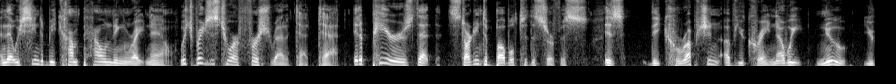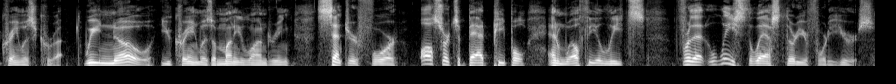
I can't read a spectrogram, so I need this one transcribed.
and that we seem to be compounding right now. Which brings us to our first rat-a-tat-tat. It appears that starting to bubble to the surface is the corruption of Ukraine. Now we knew Ukraine was corrupt. We know Ukraine was a money laundering center for all sorts of bad people and wealthy elites for at least the last 30 or 40 years.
